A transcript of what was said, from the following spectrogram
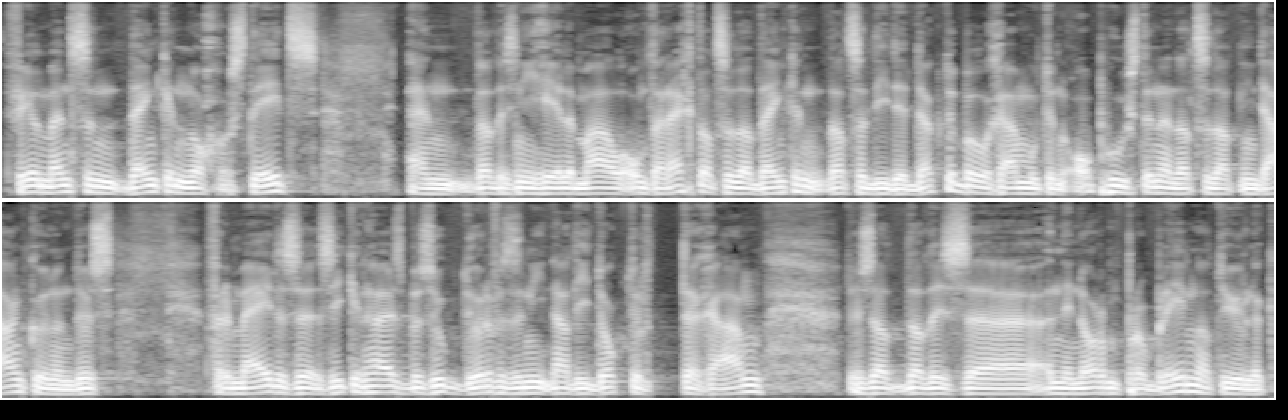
veel mensen denken nog steeds. En dat is niet helemaal onterecht dat ze dat denken, dat ze die deductible gaan moeten ophoesten en dat ze dat niet aankunnen. Dus vermijden ze ziekenhuisbezoek, durven ze niet naar die dokter te gaan. Dus dat, dat is uh, een enorm probleem natuurlijk.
